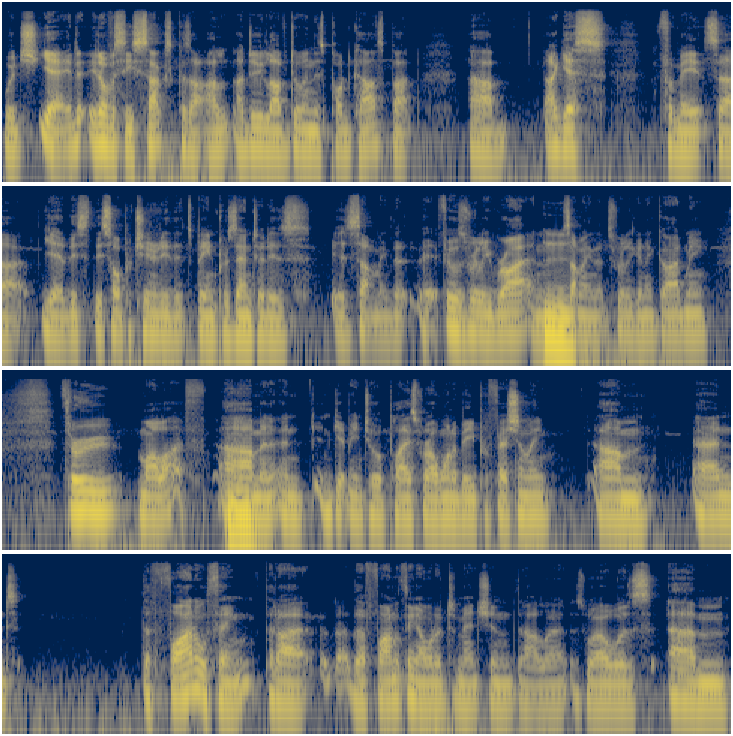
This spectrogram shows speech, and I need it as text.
which yeah, it, it obviously sucks because I, I, I do love doing this podcast, but uh, I guess for me it's uh, yeah this this opportunity that's been presented is is something that it feels really right and something that's really going to guide me through my life um, and, and, and get me into a place where I want to be professionally. Um, and the final thing that I, the final thing I wanted to mention that I learned as well was, um,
